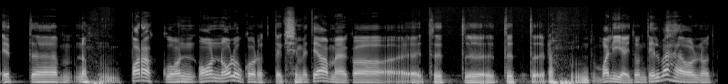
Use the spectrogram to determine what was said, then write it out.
et äh, noh, paraku on, on olukord, eks ju, me teame ka, et, et, et, et noh, valijaid on teil vähe olnud,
